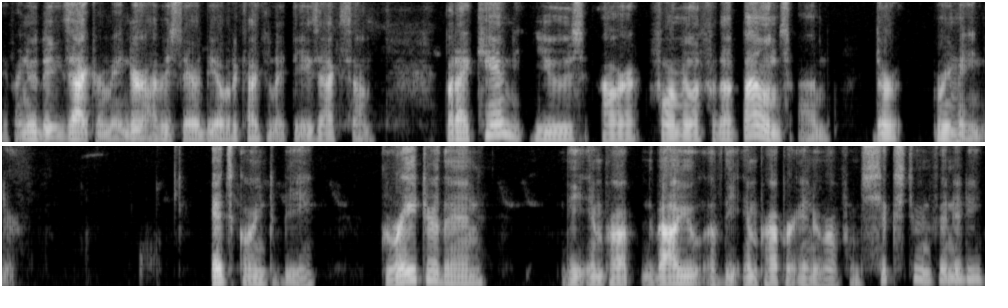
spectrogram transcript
If I knew the exact remainder, obviously I would be able to calculate the exact sum. But I can use our formula for the bounds on the remainder. It's going to be greater than the improper the value of the improper integral from 6 to infinity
